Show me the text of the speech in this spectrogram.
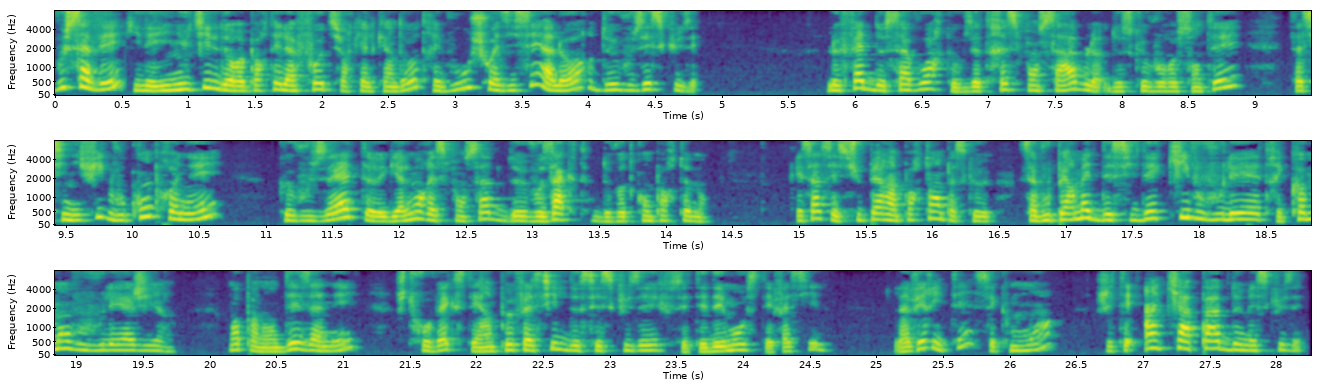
vous savez qu'il est inutile de reporter la faute sur quelqu'un d'autre et vous choisissez alors de vous excuser. Le fait de savoir que vous êtes responsable de ce que vous ressentez, ça signifie que vous comprenez que vous êtes également responsable de vos actes, de votre comportement. Et ça, c'est super important parce que ça vous permet de décider qui vous voulez être et comment vous voulez agir. Moi, pendant des années, je trouvais que c'était un peu facile de s'excuser. C'était des mots, c'était facile. La vérité, c'est que moi, j'étais incapable de m'excuser.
